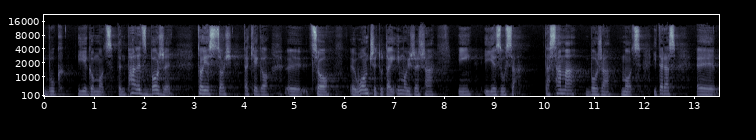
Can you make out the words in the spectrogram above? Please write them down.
Bóg i Jego moc. Ten palec Boży to jest coś takiego, y, co łączy tutaj i Mojżesza, i, i Jezusa. Ta sama Boża moc. I teraz, y,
